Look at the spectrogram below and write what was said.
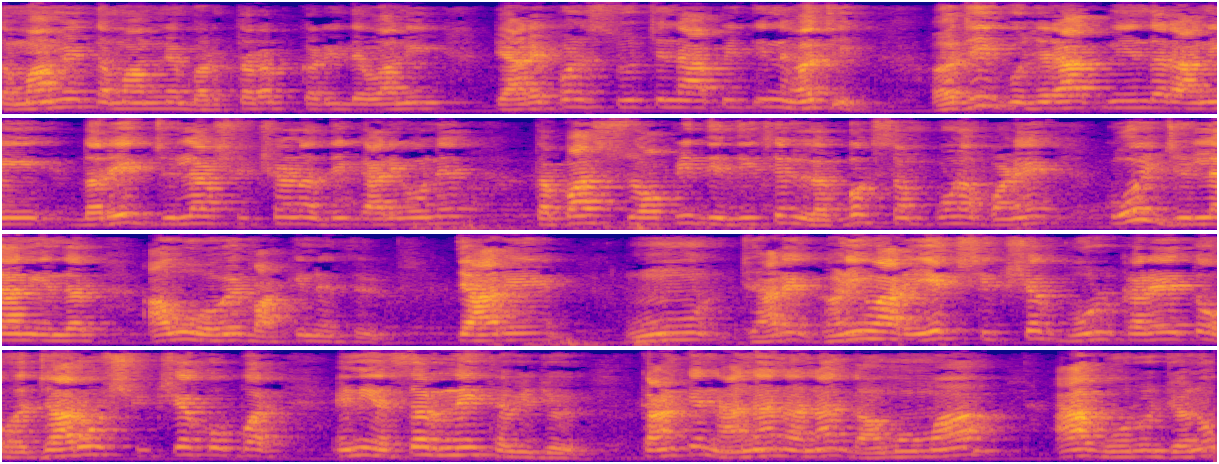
તમામે તમામને બરતરફ કરી દેવાની ત્યારે પણ સૂચના આપી હતી ને હજી. હજી ગુજરાતની અંદર આની દરેક જિલ્લા શિક્ષણ અધિકારીઓને તપાસ સોંપી દીધી છે લગભગ સંપૂર્ણપણે કોઈ જિલ્લાની અંદર આવું હવે બાકી નથી ત્યારે હું, જ્યારે ઘણીવાર એક શિક્ષક ભૂલ કરે તો હજારો શિક્ષકો પર એની અસર નહીં થવી જોઈએ. કારણ કે નાના નાના ગામોમાં આ ગુરુજનો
